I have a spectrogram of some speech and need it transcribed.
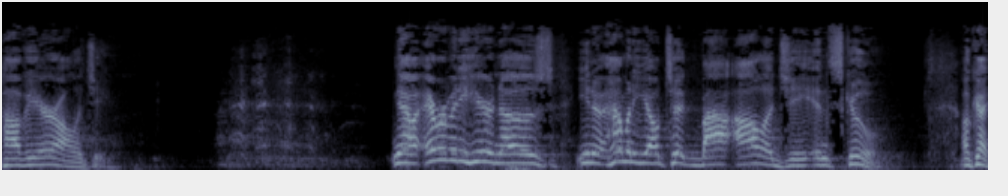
Javier. Javierology. Now, everybody here knows, you know, how many of y'all took biology in school? Okay,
